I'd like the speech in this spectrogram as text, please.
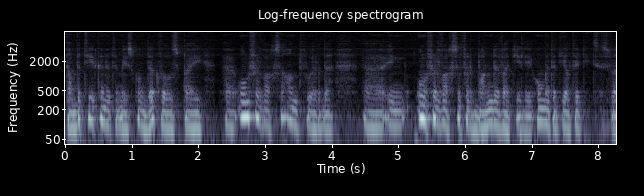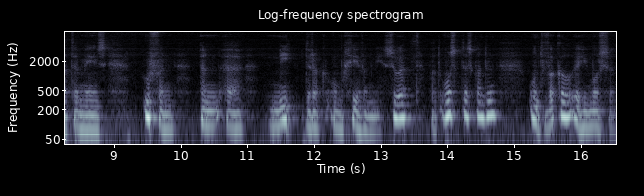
dan beteken dit 'n mens kom dikwels by uh, onverwagse antwoorde uh en onverwagse verbande wat jy lê omdat dit heeltyd iets is wat 'n mens oefen in 'n uh, nie druk omgewing nie. So wat ons dus kan doen, ontwikkel 'n humorsin,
